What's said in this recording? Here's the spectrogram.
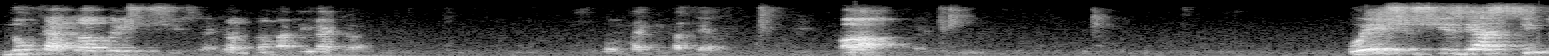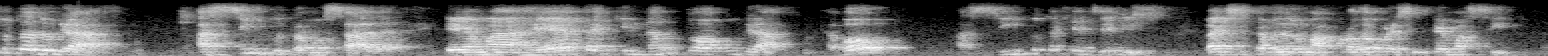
Nunca toca o eixo X. Aqui, ó, no material aqui, ó. Voltar aqui para a tela. Ó. O eixo X é a assíntota do gráfico. Assíntota, moçada, é uma reta que não toca o gráfico, tá bom? Assíntota quer dizer isso. Vai que você está fazendo uma prova, aparece o termo assíntota.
